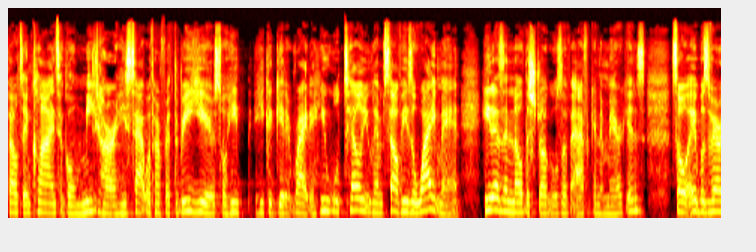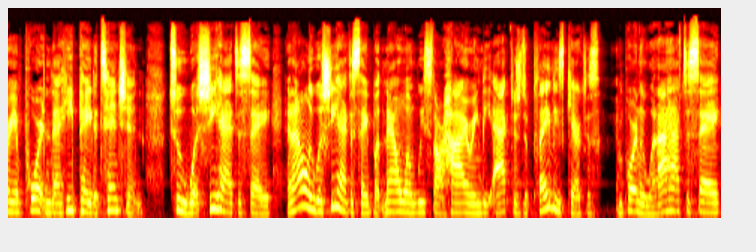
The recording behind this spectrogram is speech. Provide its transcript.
felt inclined to go meet her and he sat with her for three years so he he could get it right. And he will tell you himself he's a white man. He doesn't know the struggles of african americans. So it was very important that he paid attention to what she had to say and not only what she had to say but now when we start hiring the actors to play these characters importantly what i have to say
